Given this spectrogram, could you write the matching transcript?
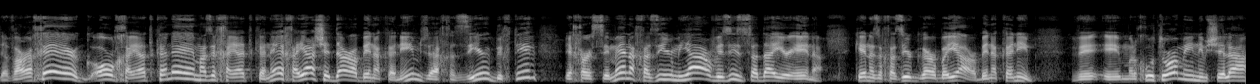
דבר אחר, גאור חיית קנה, מה זה חיית קנה? חיה שדרה בין הקנים, זה החזיר, בכתיב, יכרסמנה חזיר מיער וזיז שדה יראנה. כן, אז החזיר גר ביער, בין הקנים, ומלכות רומי נמשלה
